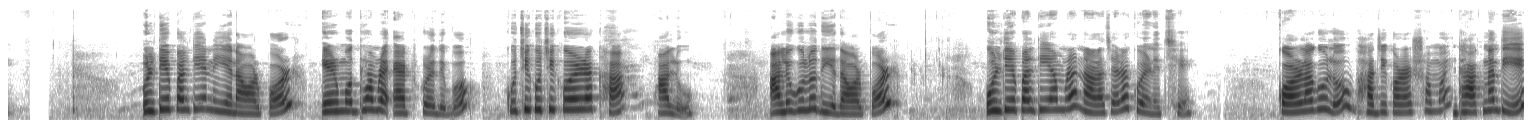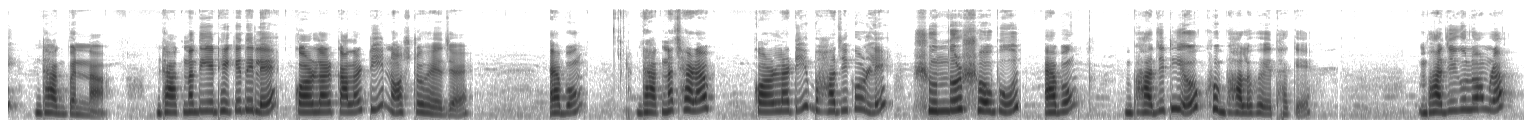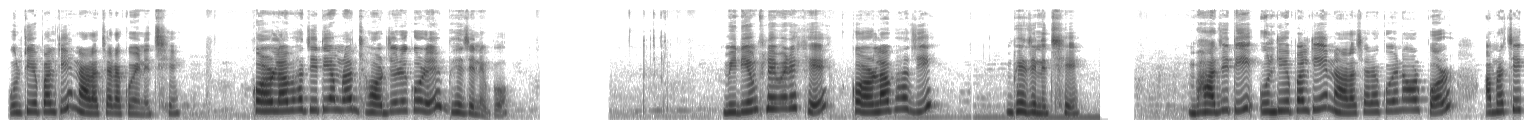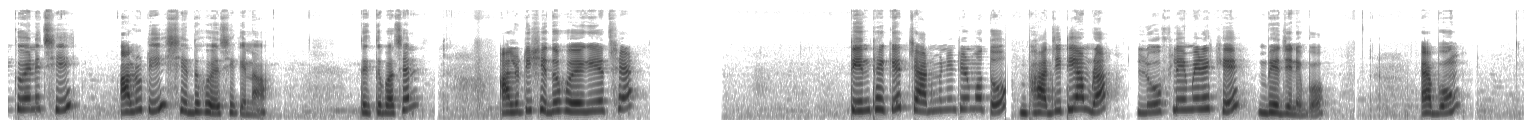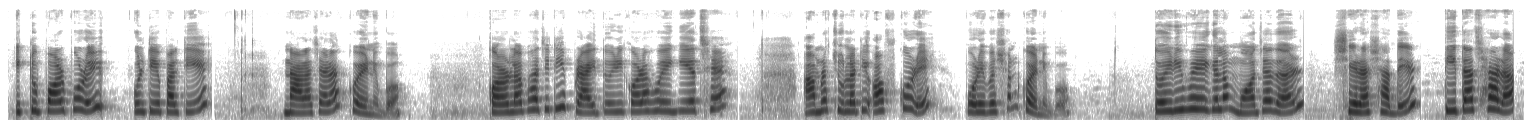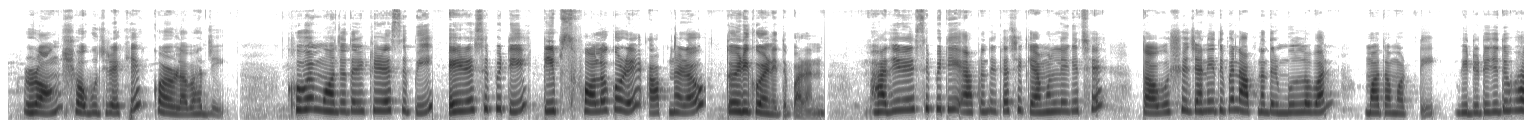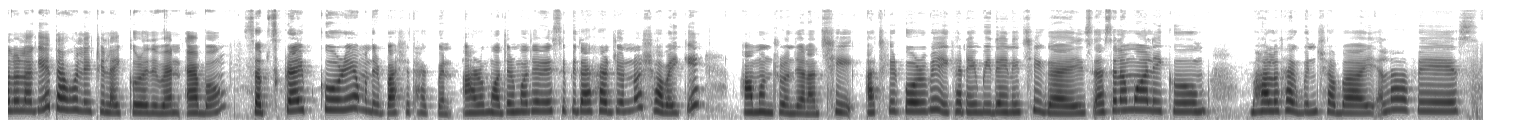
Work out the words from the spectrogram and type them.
উল্টিয়ে পাল্টিয়ে নিয়ে নেওয়ার পর এর মধ্যে আমরা অ্যাড করে দেব কুচি কুচি করে রাখা আলু। আলুগুলো দিয়ে দেওয়ার পর উল্টিয়ে পাল্টিয়ে আমরা নাড়াচাড়া করে নিচ্ছি। করলাগুলো ভাজি করার সময় ঢাকনা দিয়ে ঢাকবেন না। ঢাকনা দিয়ে ঢেকে দিলে করলার কালারটি নষ্ট হয়ে যায় এবং ঢাকনা ছাড়া করলাটি ভাজি করলে সুন্দর সবুজ এবং ভাজিটিও খুব ভালো হয়ে থাকে। ভাজিগুলো আমরা উল্টিয়ে পাল্টিয়ে নাড়াচাড়া করে নিচ্ছি। করলা ভাজিটি আমরা ঝরঝরে করে ভেজে নেব। মিডিয়াম ফ্লেমে রেখে করলা ভাজি ভেজে নিচ্ছি। ভাজিটি উল্টিয়ে পাল্টিয়ে নাড়াচাড়া করে নেওয়ার পর আমরা চেক করে নিচ্ছি আলুটি সেদ্ধ হয়েছে কিনা। দেখতে পাচ্ছেন? আলুটি সেদ্ধ হয়ে গিয়েছে। তিন থেকে চার মিনিটের মতো ভাজিটি আমরা লো ফ্লেমে রেখে ভেজে নেব এবং একটু পরপরই উল্টিয়ে পাল্টিয়ে নাড়াচাড়া করে নেব। করলা ভাজিটি প্রায় তৈরি করা হয়ে গিয়েছে। আমরা চুলাটি অফ করে পরিবেশন করে নেব। তৈরি হয়ে গেল মজাদার সেরা স্বাদের তিতা ছাড়া রং সবুজ রেখে করলা ভাজি। খুবই মজাদার একটি রেসিপি এই রেসিপিটি টিপস ফলো করে আপনারাও তৈরি করে নিতে পারেন। ভাজির রেসিপিটি আপনাদের কাছে কেমন লেগেছে তা অবশ্যই জানিয়ে দেবেন আপনাদের মূল্যবান মতামতটি। ভিডিওটি যদি ভালো লাগে তাহলে একটি লাইক করে দেবেন এবং সাবস্ক্রাইব করে আমাদের পাশে থাকবেন। আরও মজার মজার রেসিপি দেখার জন্য সবাইকে আমন্ত্রণ জানাচ্ছি। আজকের পর্বে এখানে বিদায় নিচ্ছি গাইজ আসসালামু আলাইকুম। ভালো থাকবেন সবাই। আল্লাহ হাফেজ।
